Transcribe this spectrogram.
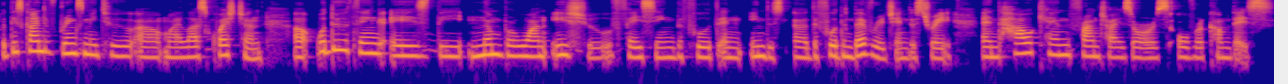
But this kind of brings me to uh, my last question. Uh, what do you think is the number one issue facing the food and uh, the food and beverage industry, and how can franchisors overcome this?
